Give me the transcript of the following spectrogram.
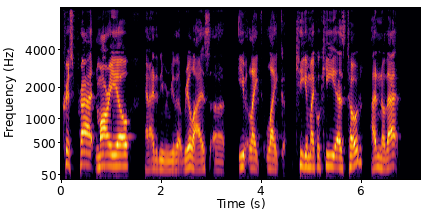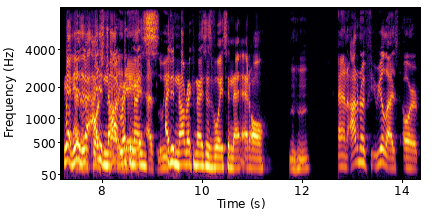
Chris Pratt, Mario, and I didn't even really realize, uh, even like like Keegan Michael Key as Toad. I didn't know that. Yeah, neither did of I. I did not Charlie Day recognize. as I did not recognize his voice in that at all. hmm And I don't know if you realized or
